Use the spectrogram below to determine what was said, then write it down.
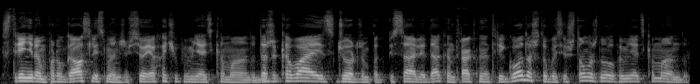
с тренером поругался или с менеджером, все, я хочу поменять команду. Даже Кавай с Джорджем подписали, да, контракт на три года, чтобы, если что, можно было поменять команду.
